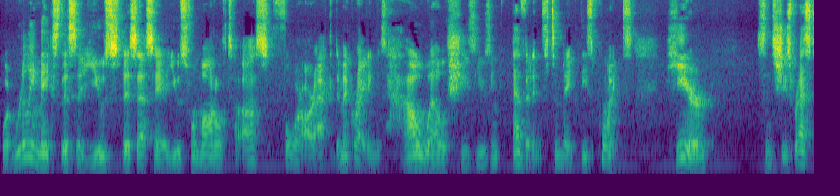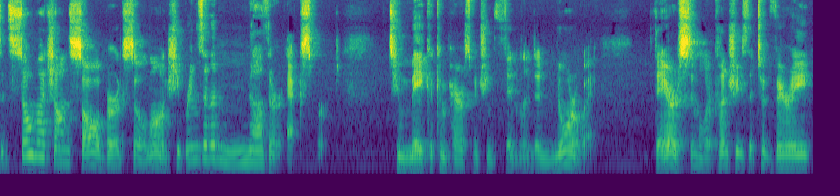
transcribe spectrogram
What really makes this a use, this essay a useful model to us for our academic writing is how well she's using evidence to make these points. Here, since she's rested so much on Sahlberg so long, she brings in another expert to make a comparison between Finland and Norway. They are similar countries that took very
